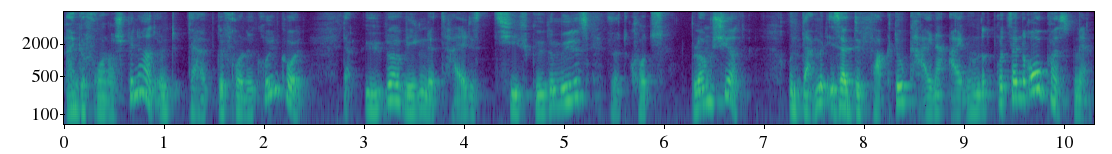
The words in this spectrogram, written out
mein gefrorener Spinat und der gefrorene Grünkohl. Der überwiegende Teil des Tiefkühlgemüses wird kurz blanchiert und damit ist er de facto keine 100% Rohkost mehr.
